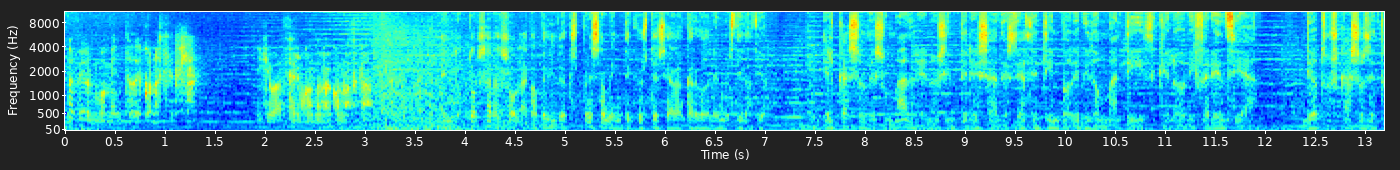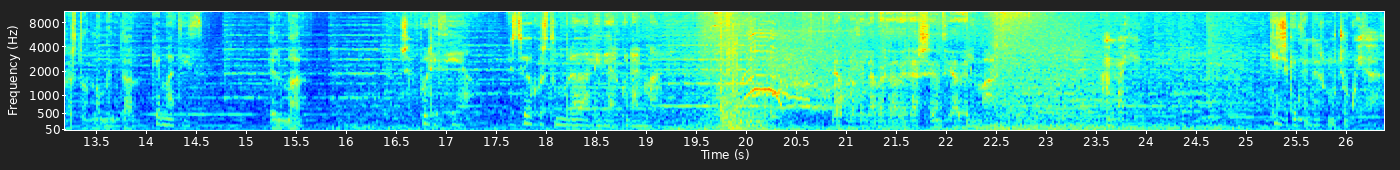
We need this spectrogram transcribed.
No veo el momento de conocerla. ¿Y qué va a hacer cuando la conozca? El doctor Sarasola ha pedido expresamente que usted se haga cargo de la investigación. El caso de su madre nos interesa desde hace tiempo debido a un matiz que lo diferencia de otros casos de trastorno mental. ¿Qué matiz? El mal. Soy policía. Estoy acostumbrada a lidiar con el mal. Le hablo de la verdadera esencia del mal. Amaya, tienes que tener mucho cuidado.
